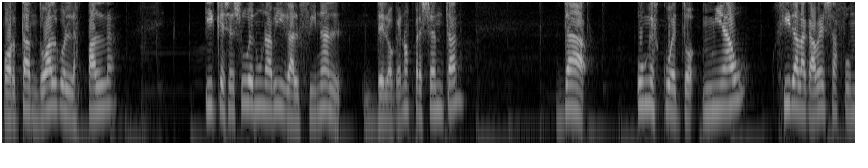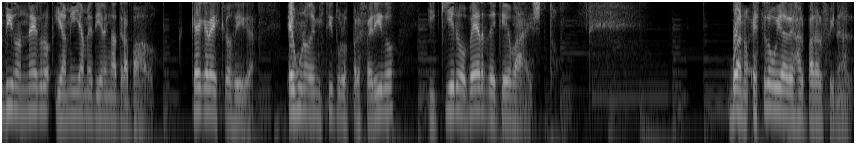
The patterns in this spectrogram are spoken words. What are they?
portando algo en la espalda y que se sube en una viga al final de lo que nos presentan, da un escueto miau, gira la cabeza fundido en negro y a mí ya me tienen atrapado. ¿Qué queréis que os diga? Es uno de mis títulos preferidos y quiero ver de qué va esto. Bueno, este lo voy a dejar para el final.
